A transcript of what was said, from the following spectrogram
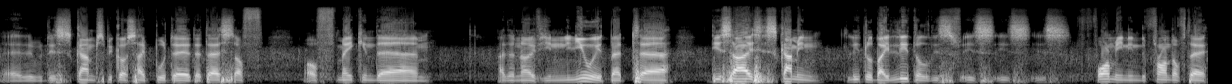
Uh, this comes because I put the, the test of of making the um, I don't know if you knew it, but uh, this ice is coming little by little. Is is is is forming in the front of the.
